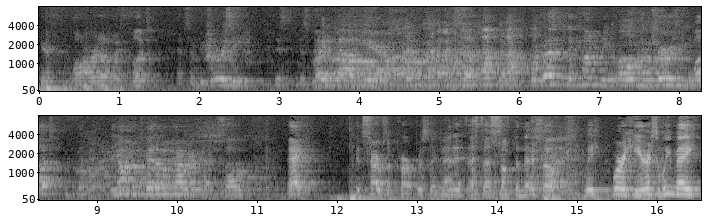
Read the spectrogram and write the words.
here's Florida, my foot. And so New Jersey right about here. the rest of the country calls New Jersey what? The armpit of America. So, hey, it serves a purpose. Amen. It, that's, that's something there. So we, we're here. So we may,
